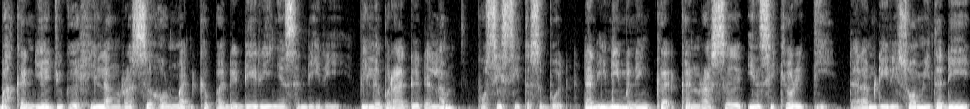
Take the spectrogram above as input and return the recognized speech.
bahkan dia juga hilang rasa hormat kepada dirinya sendiri bila berada dalam posisi tersebut. Dan ini meningkatkan rasa insecurity dalam diri suami tadi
